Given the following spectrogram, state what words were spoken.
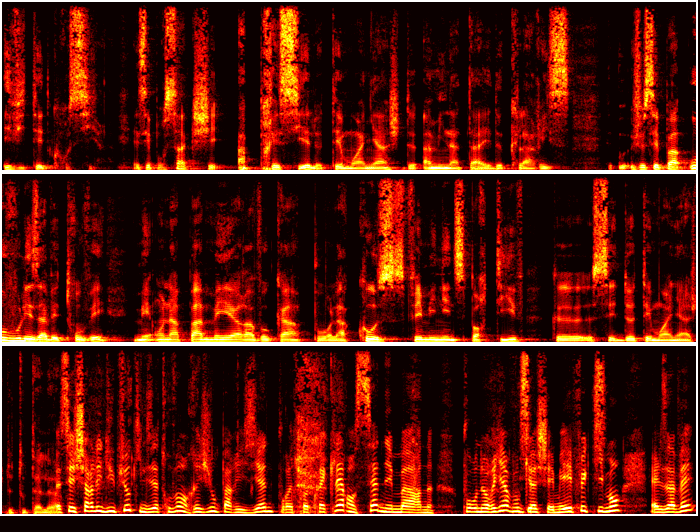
éviter de grossir. Et c'est pour ça que j'ai apprécié le témoignage de Aminata et de Clarisse. Je sais pas où vous les avez trouvés, mais on n'a pas meilleur avocat pour la cause féminine sportive que ces deux témoignages de tout à l'heure. C'est Charlie Dupio qui les a trouvées en région parisienne, pour être très clair, en Seine-et-Marne, pour ne rien vous cacher. Mais effectivement, elles avaient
